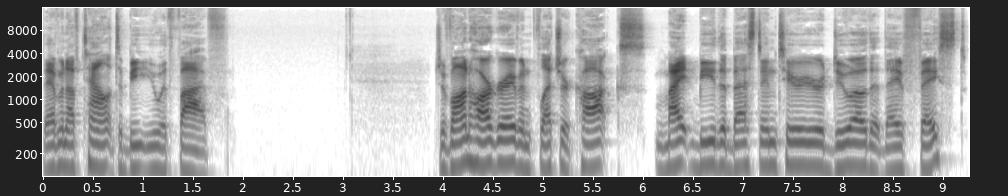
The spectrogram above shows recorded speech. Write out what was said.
They have enough talent to beat you with five. Javon Hargrave and Fletcher Cox might be the best interior duo that they've faced.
